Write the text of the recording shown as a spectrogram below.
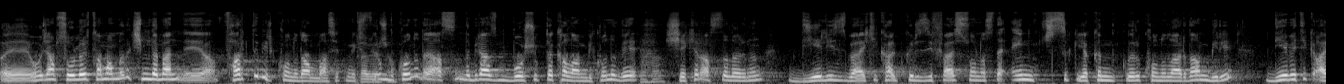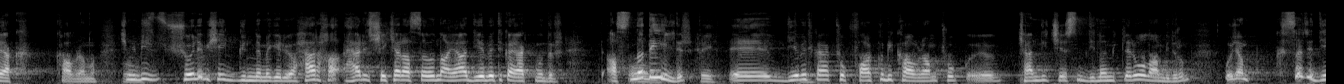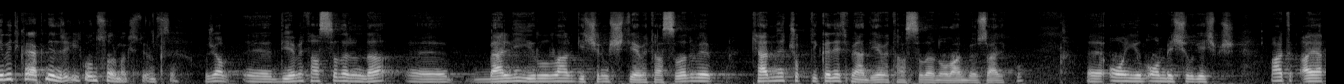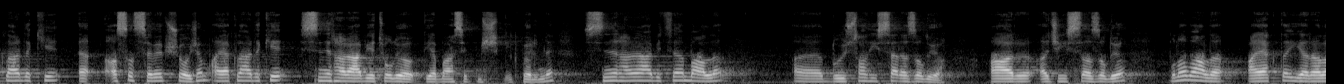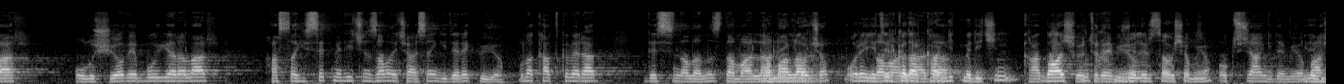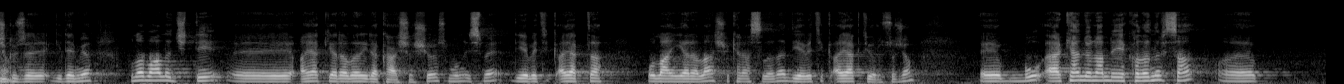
E, hocam soruları tamamladık. Şimdi de ben e, farklı bir konudan bahsetmek Tabii istiyorum. hocam. Bu konu da aslında biraz bir boşlukta kalan bir konu ve şeker hastalarının diyaliz belki kalp krizi felç sonrasında en sık yakınlıkları konulardan biri diyabetik ayak kavramı. Şimdi biz şöyle bir şey gündeme geliyor. Her her şeker hastalığının ayağı diyabetik ayak mıdır? Aslında Olmaz. değildir. Değil. E, diyabetik ayak çok farklı bir kavram. Çok e, kendi içerisinde dinamikleri olan bir durum. Hocam kısaca diyabetik ayak nedir? İlk onu sormak istiyorum size. Hocam e, diyabet hastalarında e, belli yıllar geçirmiş diyabet hastaları ve kendine çok dikkat etmeyen diyabet hastalarında olan bir özellik bu. E, 10 yıl, 15 yıl geçmiş. Artık ayaklardaki e, asıl sebep şu hocam, ayaklardaki sinir harabiyeti oluyor diye bahsetmiştik ilk bölümde. Sinir harabiyetine bağlı e, duysal hisler azalıyor. Ağrı, acı hissi azalıyor. Buna bağlı ayakta yaralar oluşuyor ve bu yaralar hasta hissetmediği için zaman içerisinde giderek büyüyor. Buna katkı veren de sizin alanınız damarlarla Damarlar ilgili hocam. oraya yeteri kadar kan gitmediği için kan bağışıklık götüremiyor. hücreleri savaşamıyor. Oksijen gidemiyor, Gidemiyor. bağışıklık üzere gidemiyor. Buna bağlı ciddi e, ayak yaralarıyla karşılaşıyoruz. Bunun ismi diyabetik ayakta olan yaralar, şeker hastalarına diyabetik ayak diyoruz hocam. E, bu erken dönemde yakalanırsa e,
